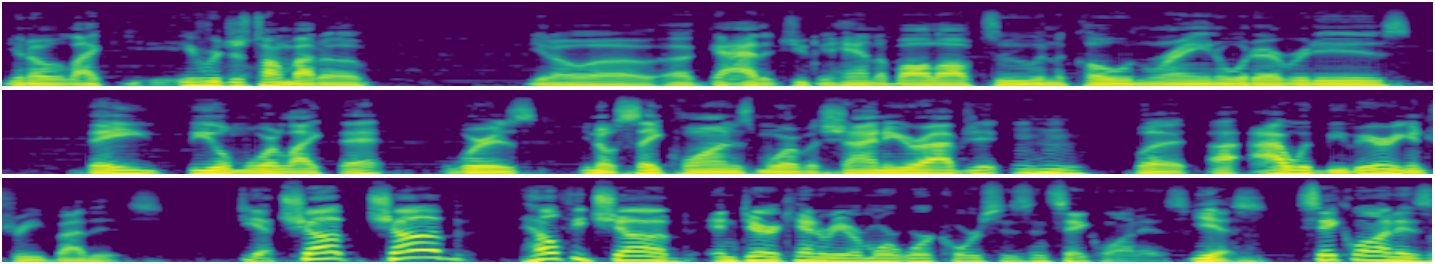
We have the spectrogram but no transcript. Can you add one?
You know, like if we're just talking about a, you know, a, a guy that you can hand the ball off to in the cold and rain or whatever it is, they feel more like that. Whereas, you know, Saquon is more of a shinier object. Mhm. But I, I would be very intrigued by this. Yeah, Chubb, Chubb, healthy Chubb and Derrick Henry are more workhorses than Saquon is. Yes. Saquon is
